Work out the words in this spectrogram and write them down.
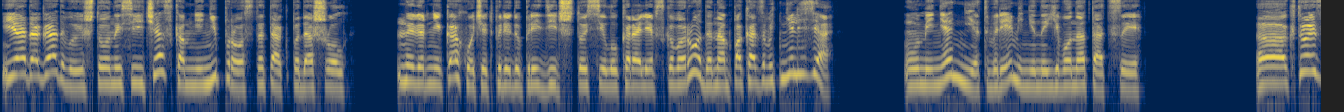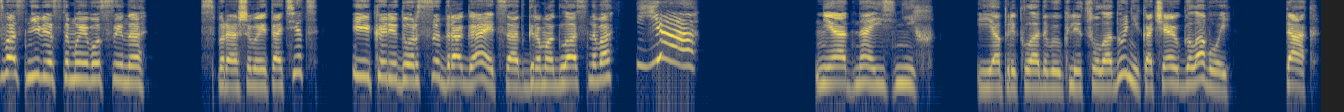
Я догадываюсь, что он и сейчас ко мне не просто так подошел. Наверняка хочет предупредить, что силу королевского рода нам показывать нельзя. У меня нет времени на его нотации. «А кто из вас невеста моего сына?» — спрашивает отец, и коридор содрогается от громогласного «Я!» «Ни одна из них», я прикладываю к лицу ладони качаю головой. «Так,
